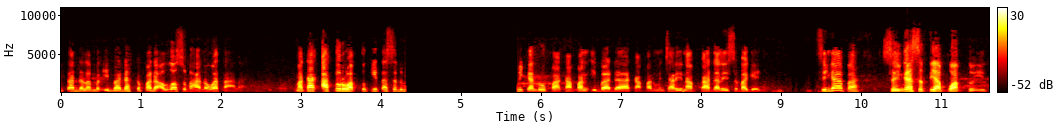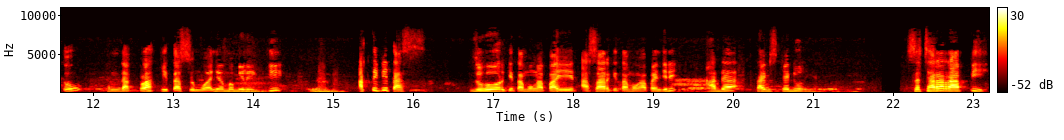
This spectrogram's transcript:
kita dalam beribadah kepada Allah Subhanahu wa taala. Maka atur waktu kita sedemikian rupa, kapan ibadah, kapan mencari nafkah dan lain sebagainya. Sehingga apa? Sehingga setiap waktu itu hendaklah kita semuanya memiliki aktivitas zuhur kita mau ngapain, asar kita mau ngapain. Jadi ada time schedule-nya. Secara rapi.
